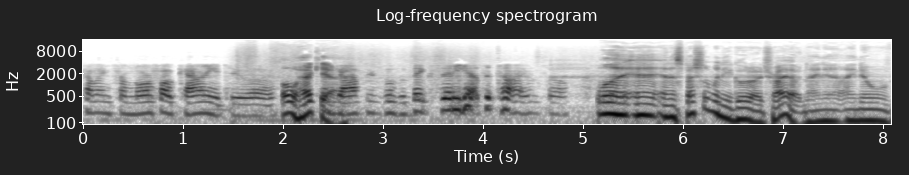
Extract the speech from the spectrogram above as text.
coming from Norfolk County to. Uh, Oh heck yeah! Catharines was a big city at the time, so. Well, and, and especially when you go to a tryout, and I know, I know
